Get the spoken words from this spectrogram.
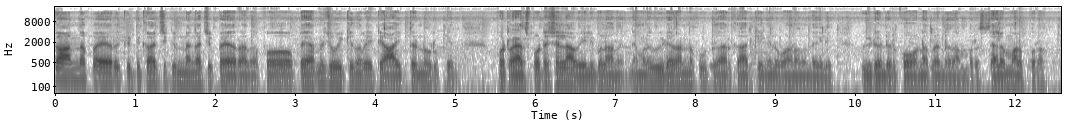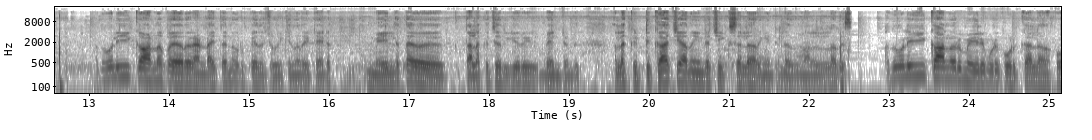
കാണുന്ന പെയർ കിട്ടിക്കാച്ചി കിണ്ണങ്കാച്ചി പെയറാണ് അപ്പോൾ പെയറിന് ചോദിക്കുന്ന റേറ്റ് ആയിരത്തി എണ്ണൂറ് റുപ്യാണ് അപ്പോൾ ട്രാൻസ്പോർട്ടേഷനിൽ അവൈലബിൾ ആണ്. നമ്മൾ വീഡിയോ കാണുന്ന കൂട്ടുകാർക്ക് ആർക്കെങ്കിലും വേണമെന്നുണ്ടെങ്കിൽ വീഡിയോന്റെ ഒരു കോർണറിലുണ്ട് നമ്പർ സ്ഥലം മലപ്പുറം. അതുപോലെ ഈ കാണുന്ന പെയർ രണ്ടായിരത്തി അഞ്ഞൂറ് റുപ്യാണ് ചോദിക്കുന്ന റേറ്റ് അതിന്റെ മേലിന്റെ തലക്ക് ചെറിയൊരു ബെൻഡ് ഉണ്ട്. നല്ല കിട്ടിക്കാച്ചിയാണ് ഇതിന്റെ ചിക്സ് എല്ലാം ഇറങ്ങിയിട്ടുള്ളത്. നല്ല റിസ്ക് അതുപോലെ ഈ കാണുന്ന ഒരു മെയിലും കൂടി കൊടുക്കാമല്ലോ അപ്പോൾ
